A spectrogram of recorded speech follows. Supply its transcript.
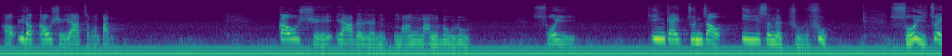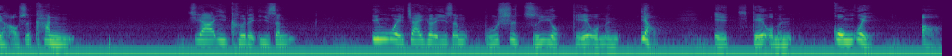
好，遇到高血压怎么办？高血压的人忙忙碌碌。所以，应该遵照医生的嘱咐。所以最好是看加医科的医生，因为加医科的医生不是只有给我们药，也给我们工位。哦，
